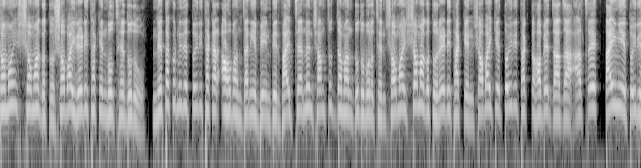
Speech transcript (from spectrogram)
সময় সমাগত, সবাই রেডি থাকেন বলছে দুদু। নেতাকর্মীদের তৈরি থাকার আহ্বান জানিয়ে বিএনপির ভাইস চেয়ারম্যান শামসুজ্জামান দুদু বলেছেন, সময় সমাগত রেডি থাকেন, সবাইকে তৈরি থাকতে হবে, যা যা আছে তাই নিয়ে তৈরি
